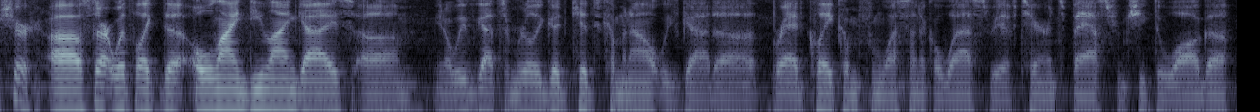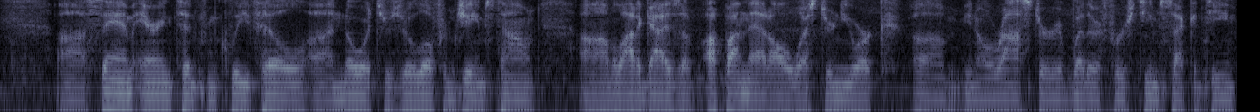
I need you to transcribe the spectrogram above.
Sure. Uh, I'll start with like the O line, D line guys. Um, you know, we've got some really good kids coming out. We've got uh, Brad Claycomb from West Seneca West. We have Terrence Bass from Cheektowaga, uh, Sam Arrington from Cleve Hill, uh, Noah Trujillo from Jamestown. Um, a lot of guys up, up on that all Western New York, um, you know, roster, whether first team, second team.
